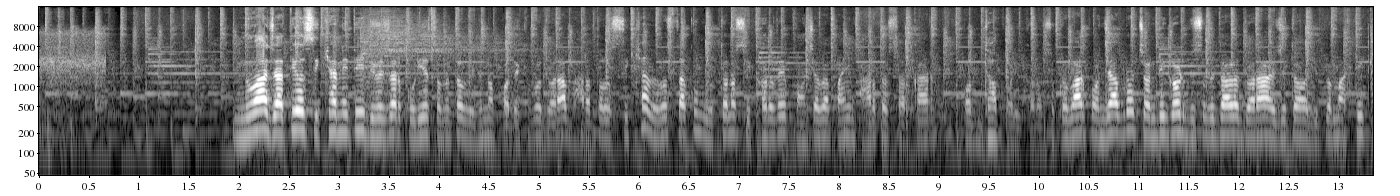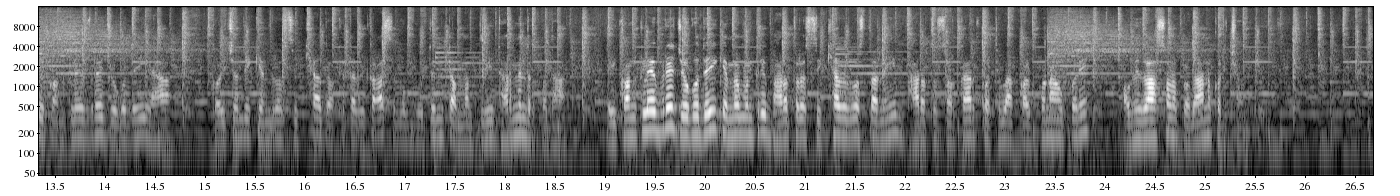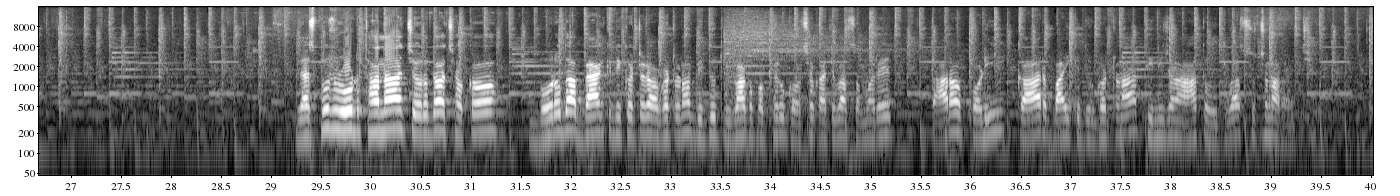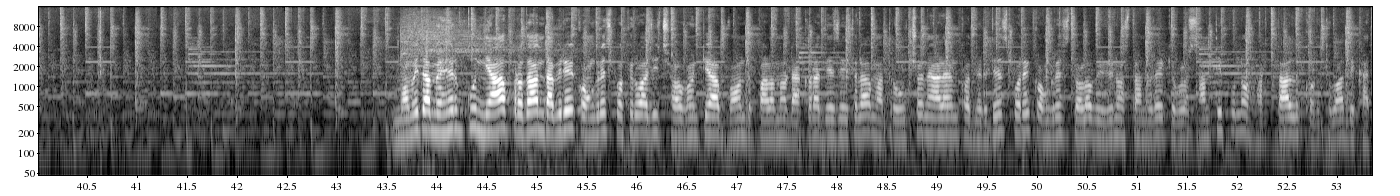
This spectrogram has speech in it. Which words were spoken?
ନୂଆ ଜାତୀୟ ଶିକ୍ଷାନୀତି ଦୁଇହଜାର କୋଡ଼ିଏ ସମେତ ବିଭିନ୍ନ ପଦକ୍ଷେପ ଦ୍ୱାରା ଭାରତର ଶିକ୍ଷା ବ୍ୟବସ୍ଥାକୁ ନୂତନ ଶିଖରରେ ପହଞ୍ଚାଇବା ପାଇଁ ଭାରତ ସରକାର ବଦ୍ଧପରିକର ଶୁକ୍ରବାର ପଞ୍ଜାବର ଚଣ୍ଡିଗଡ଼ ବିଶ୍ୱବିଦ୍ୟାଳୟ ଦ୍ୱାରା ଆୟୋଜିତ ଡିପ୍ଲୋମାଟିକ୍ କନକ୍ଲେଭ୍ରେ ଯୋଗଦେଇ ଏହା କହିଛନ୍ତି କେନ୍ଦ୍ର ଶିକ୍ଷା ଦକ୍ଷତା ବିକାଶ ଏବଂ ଉଦ୍ୟମିତା ମନ୍ତ୍ରୀ ଧର୍ମେନ୍ଦ୍ର ପ୍ରଧାନ ଏହି କନକ୍ଲେଭ୍ରେ ଯୋଗଦେଇ କେନ୍ଦ୍ରମନ୍ତ୍ରୀ ଭାରତର ଶିକ୍ଷା ବ୍ୟବସ୍ଥା ନେଇ ଭାରତ ସରକାରଙ୍କ ଥିବା କଳ୍ପନା ଉପରେ ଅଭିଭାଷଣ ପ୍ରଦାନ କରିଛନ୍ତି ଯାଜପୁର ରୋଡ୍ ଥାନା ଚୋରଦା ଛକ ବୋରଦା ବ୍ୟାଙ୍କ ନିକଟରେ ଅଘଟଣ ବିଦ୍ୟୁତ୍ ବିଭାଗ ପକ୍ଷରୁ ଗଛ କାଟିବା ସମୟରେ ତାର ପଡ଼ି କାର୍ ବାଇକ୍ ଦୁର୍ଘଟଣା ତିନି ଜଣ ଆହତ ହୋଇଥିବା ସୂଚନା ରହିଛି মমিতা মেহেরঙ্কু ন্যায় প্রদান দাবিরে কংগ্রেস পক্ষর আজ ছঘণ্টিয়া বন্ধ পালন ডাকরা দিয়া মাত্র উচ্চ ন্যায়ালয় নির্দেশ পরে কংগ্রেস দল বিভিন্ন স্থানরে কেবল শান্তিপূর্ণ হরতাল করুয়া দেখা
